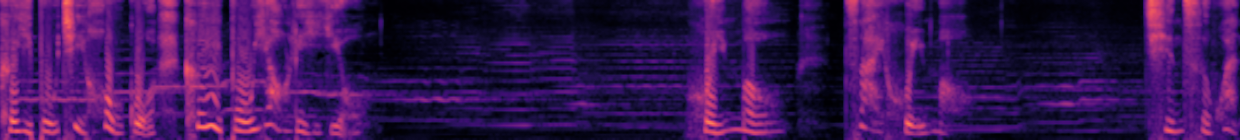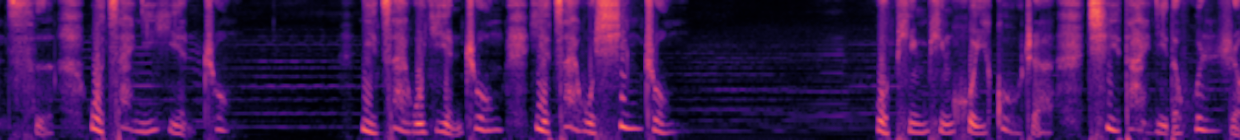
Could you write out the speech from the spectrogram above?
可以不计后果，可以不要理由。回眸，再回眸。千次万次，我在你眼中，你在我眼中，也在我心中。我频频回顾着，期待你的温柔；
